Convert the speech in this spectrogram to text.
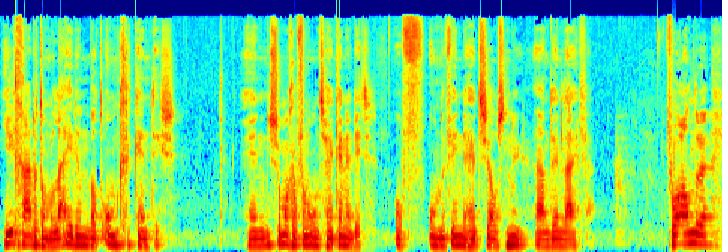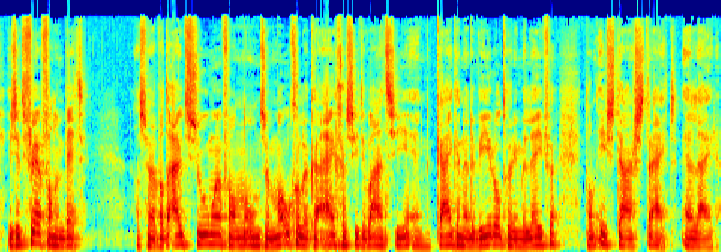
Hier gaat het om lijden wat ongekend is. En sommigen van ons herkennen dit of ondervinden het zelfs nu aan den lijve. Voor anderen is het ver van hun bed als we wat uitzoomen van onze mogelijke eigen situatie en kijken naar de wereld waarin we leven, dan is daar strijd en lijden.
